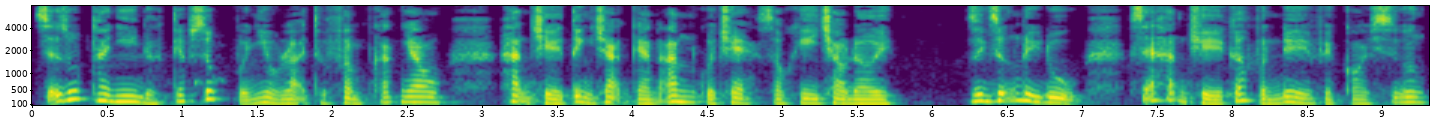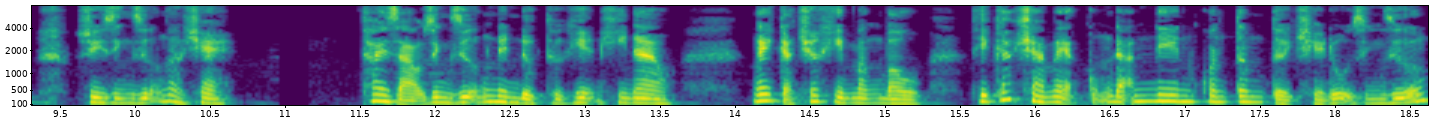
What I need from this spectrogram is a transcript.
sẽ giúp thai nhi được tiếp xúc với nhiều loại thực phẩm khác nhau, hạn chế tình trạng kén ăn của trẻ sau khi chào đời. Dinh dưỡng đầy đủ sẽ hạn chế các vấn đề về còi xương, suy dinh dưỡng ở trẻ. Thai giáo dinh dưỡng nên được thực hiện khi nào? Ngay cả trước khi mang bầu thì các cha mẹ cũng đã nên quan tâm tới chế độ dinh dưỡng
